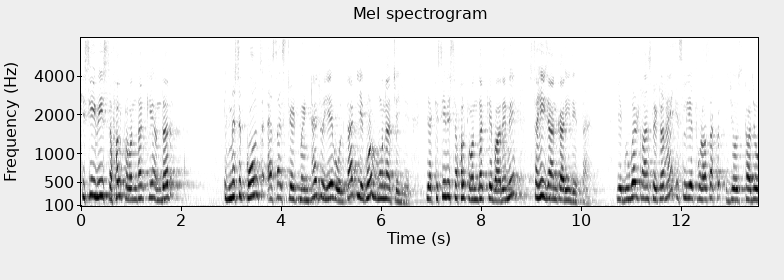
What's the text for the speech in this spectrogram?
किसी भी सफल प्रबंधक के अंदर इनमें से कौन सा ऐसा स्टेटमेंट है जो ये बोलता है कि ये गुण होना चाहिए या किसी भी सफल प्रबंधक के बारे में सही जानकारी देता है। ये गूगल ट्रांसलेटर है, इसलिए थोड़ा सा जो इसका जो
